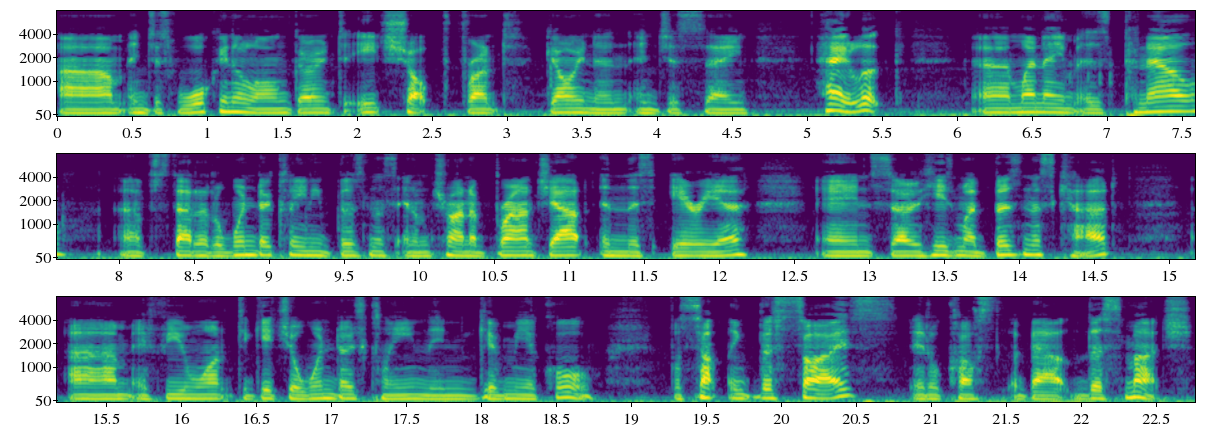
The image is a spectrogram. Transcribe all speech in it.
Um, and just walking along, going to each shop front, going in and just saying, "Hey, look, uh, my name is Pernell. I've started a window cleaning business, and I'm trying to branch out in this area. And so here's my business card. Um, if you want to get your windows clean, then give me a call. For something this size, it'll cost about this much.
